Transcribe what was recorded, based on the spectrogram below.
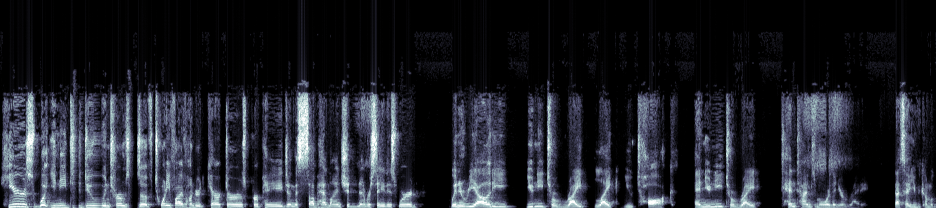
here's what you need to do in terms of 2500 characters per page and the subheadline should never say this word when in reality you need to write like you talk and you need to write 10 times more than you're writing that's how you become a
